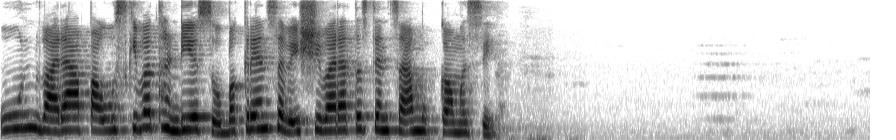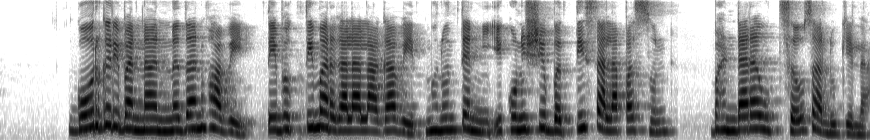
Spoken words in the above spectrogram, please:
ऊन वारा पाऊस किंवा थंडी असो बकऱ्यांसवे शिवारातच त्यांचा मुक्काम असे. गोरगरिबांना अन्नदान व्हावे ते भक्तिमार्गाला लागावेत म्हणून त्यांनी एकोणीसशे बत्तीस सालापासून भंडारा उत्सव चालू केला.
